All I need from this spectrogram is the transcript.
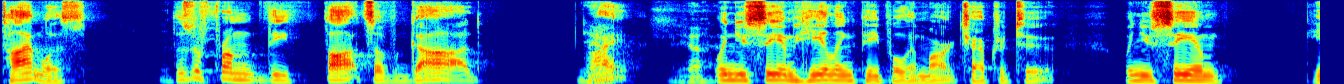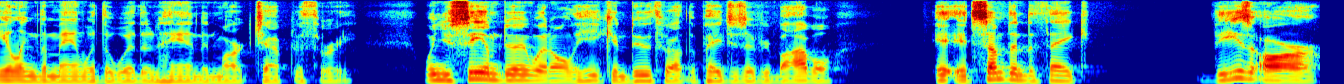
timeless, those are from the thoughts of God, right? Yeah. When you see him healing people in Mark chapter 2, when you see him healing the man with the withered hand in Mark chapter 3, when you see him doing what only he can do throughout the pages of your Bible, it, it's something to think these are,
